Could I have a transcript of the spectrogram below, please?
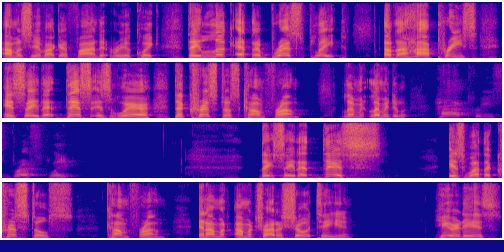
I'm going to see if I can find it real quick. They look at the breastplate of the high priest and say that this is where the crystals come from. Let me let me do it. High priest breastplate. They say that this is where the crystals come from. And I'm, going to try to show it to you. Here it is.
